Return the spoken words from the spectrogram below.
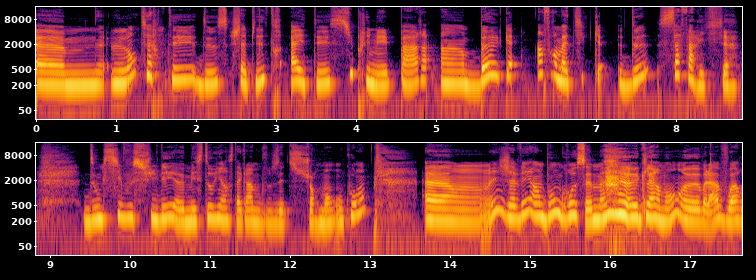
euh, l'entièreté de ce chapitre a été supprimée par un bug informatique de Safari. Donc si vous suivez euh, mes stories Instagram, vous êtes sûrement au courant. Euh, j'avais un bon gros somme, clairement. Euh, voilà, voir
